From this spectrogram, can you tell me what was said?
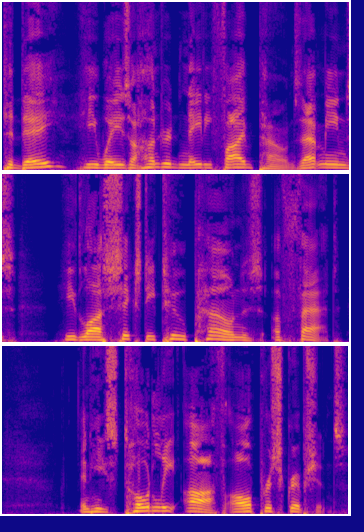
Today, he weighs 185 pounds. That means he lost 62 pounds of fat. And he's totally off all prescriptions.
